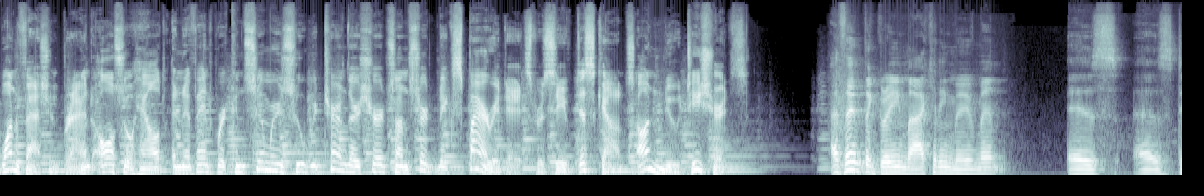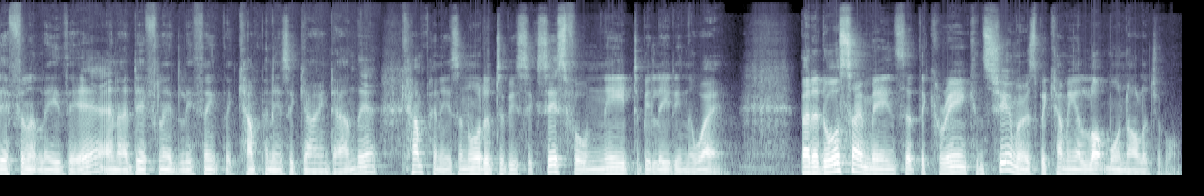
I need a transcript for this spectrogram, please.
One fashion brand also held an event where consumers who returned their shirts on certain expiry dates received discounts on new t shirts. I think the green marketing movement is is definitely there and I definitely think that companies are going down there. Companies in order to be successful need to be leading the way. But it also means that the Korean consumer is becoming a lot more knowledgeable.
